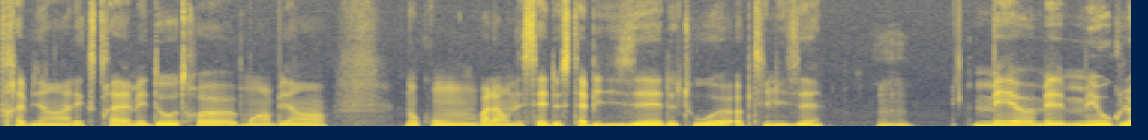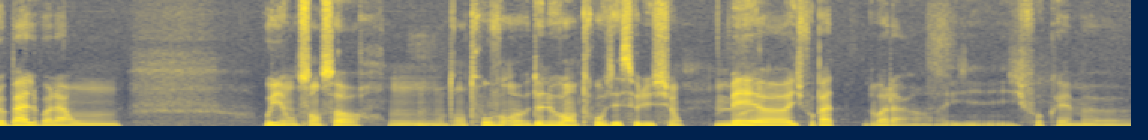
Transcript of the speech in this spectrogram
très bien à l'extrême et d'autres moins bien. Donc, on, voilà, on essaie de stabiliser, de tout optimiser. Mmh. Mais, mais, mais, au global, voilà, on oui, on s'en sort. Mhm. On, trouve, de nouveau, on trouve des solutions. Mais euh, il faut pas, voilà, il, faut quand même euh,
